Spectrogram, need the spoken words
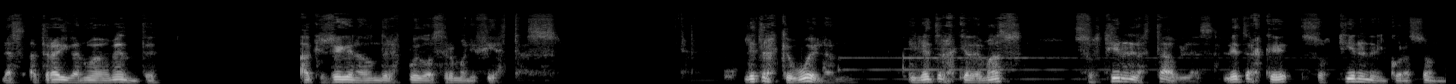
las atraiga nuevamente a que lleguen a donde las puedo hacer manifiestas. Letras que vuelan y letras que además sostienen las tablas, letras que sostienen el corazón.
